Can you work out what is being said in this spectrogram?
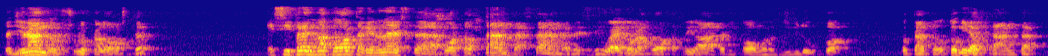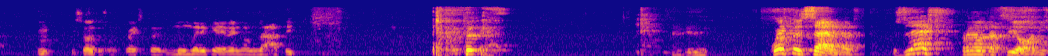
Sta girando su localhost e si prende una porta che non è la porta 80 standard del sito web, ma una porta privata di comodo, di sviluppo, 80, 8080. Mm? Di solito sono questi i numeri che vengono usati. Questo è il server, slash prenotazioni.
